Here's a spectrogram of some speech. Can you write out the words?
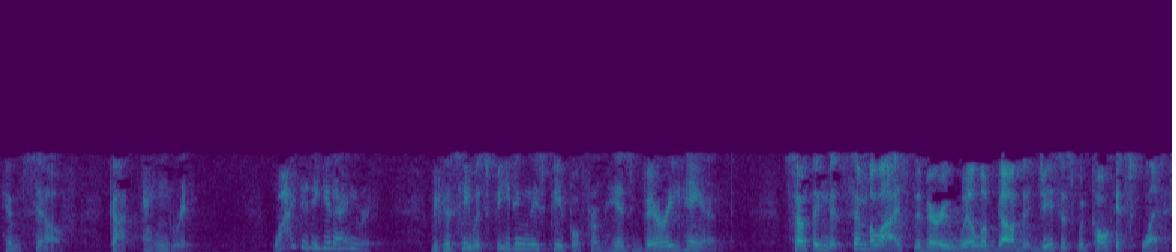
Himself got angry. Why did He get angry? Because He was feeding these people from His very hand, something that symbolized the very will of God that Jesus would call His flesh.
